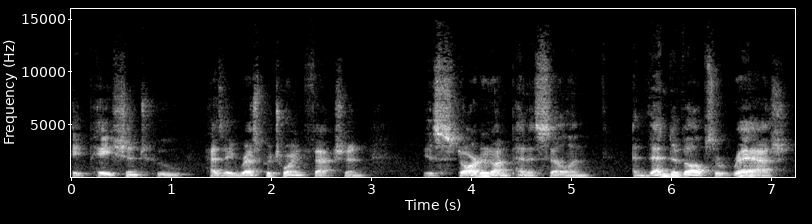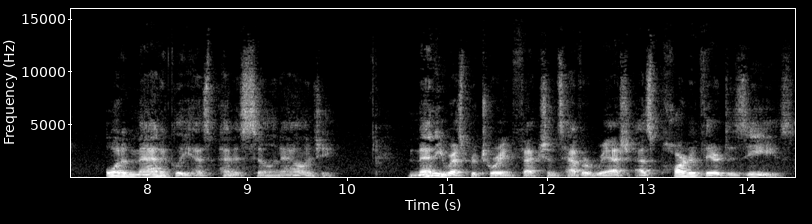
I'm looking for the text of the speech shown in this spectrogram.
a patient who has a respiratory infection is started on penicillin and then develops a rash automatically has penicillin allergy. Many respiratory infections have a rash as part of their disease.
